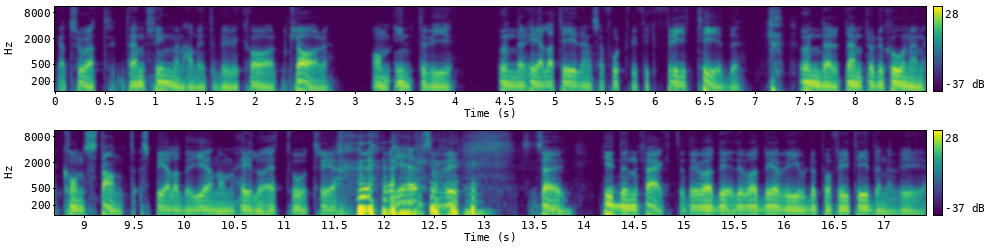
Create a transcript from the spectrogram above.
jag tror att den filmen hade inte blivit kvar, klar om inte vi under hela tiden så fort vi fick fritid under den produktionen konstant spelade igenom Halo 1, 2, 3. Yeah. så vi, så här, hidden fact, det var det, det var det vi gjorde på fritiden när vi,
